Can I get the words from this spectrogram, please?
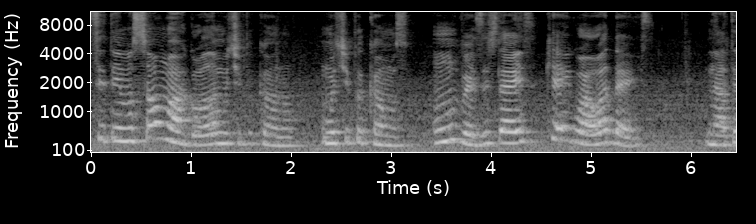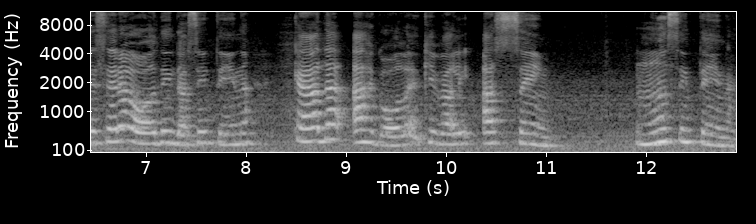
se temos só uma argola, multiplicando, multiplicamos 1 vezes 10, que é igual a 10. Na terceira ordem da centena, cada argola equivale a 100, uma centena.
